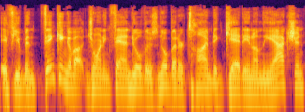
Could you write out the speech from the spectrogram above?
If you've been thinking about joining FanDuel, there's no better time to get in on the action.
